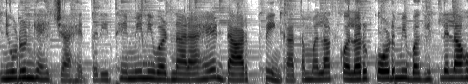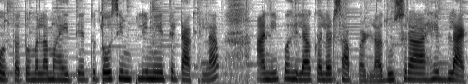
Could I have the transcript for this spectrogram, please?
निवडून घ्यायचे आहेत. तर इथे मी निवडणार आहे डार्क पिंक आता मला कलर कोड मी बघितलेला होता तो मला माहिती आहे तर तो सिम्पली मी इथे टाकला आणि पहिला कलर सापडला. दुसरा आहे ब्लॅक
